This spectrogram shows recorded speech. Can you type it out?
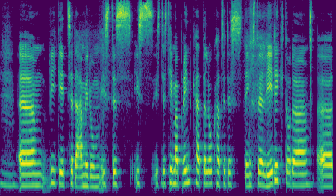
Mhm. Ähm, wie geht's ihr damit um? Ist das, ist, ist das Thema Printkatalog, hat sich das, denkst du, erledigt oder äh,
